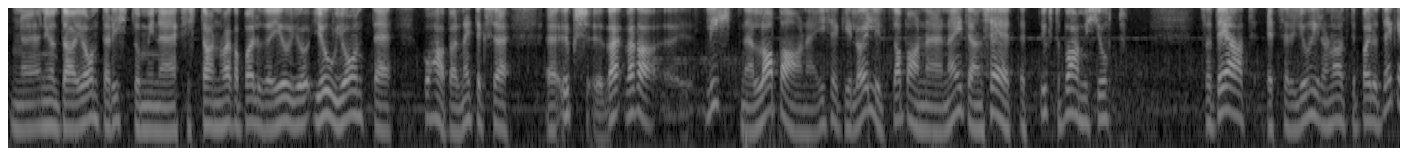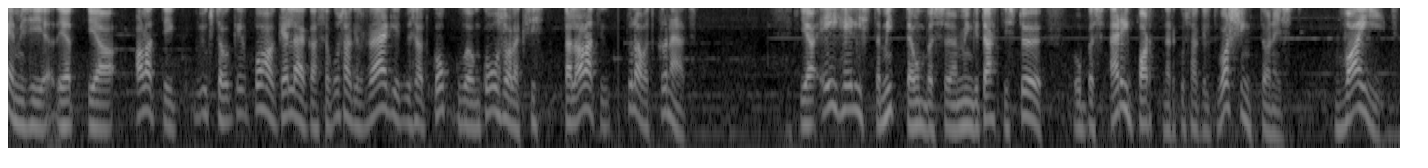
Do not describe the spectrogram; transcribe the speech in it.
Äh, nii-öelda joonte ristumine, ehk siis ta on väga paljude jõu, jõu, jõujoonte koha peal, näiteks äh, üks väga lihtne, labane, isegi lollilt labane näide on see, et, et ükstapuha, mis juht. Sa tead, et sellel juhil on alati palju tegemisi ja, ja, ja alati ükstapuha, kellega sa kusagil räägid või sa oled kokku või on koosolek, siis talle alati tulevad kõned. Ja ei helista mitte umbes mingi tähtis töö, umbes äripartner kusagilt Washingtonist, vaid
